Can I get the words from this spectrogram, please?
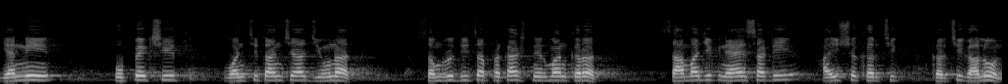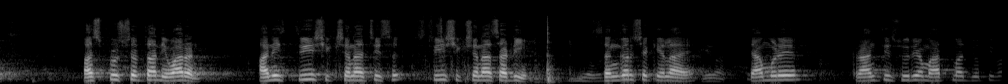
यांनी उपेक्षित वंचितांच्या जीवनात समृद्धीचा प्रकाश निर्माण करत सामाजिक न्यायासाठी आयुष्य खर्ची खर्ची घालून अस्पृश्यता निवारण आणि स्त्री शिक्षणाची स्त्री शिक्षणासाठी संघर्ष केला आहे. त्यामुळे क्रांती सूर्य महात्मा ज्योतिबा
